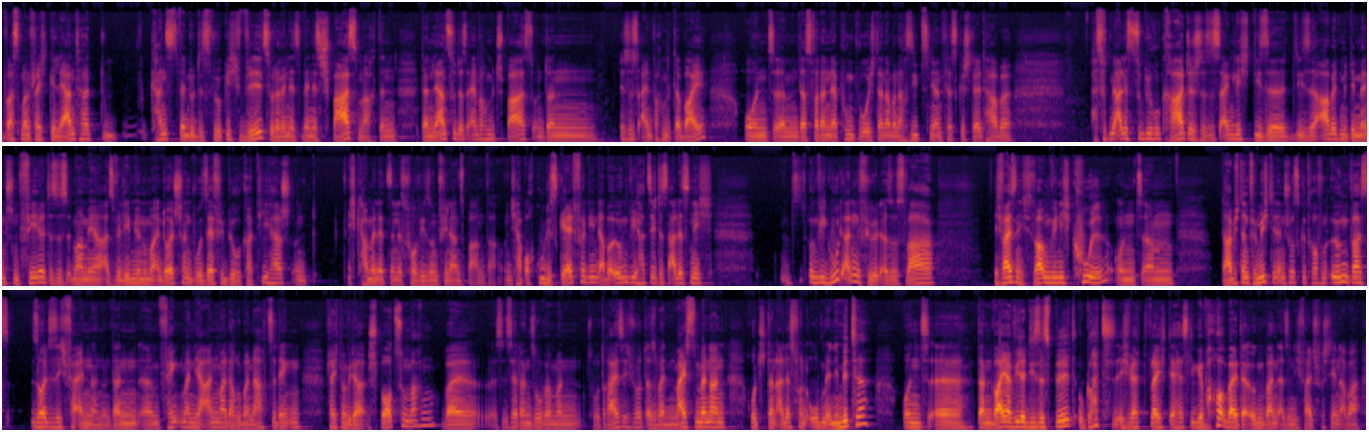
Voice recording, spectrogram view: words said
was man vielleicht gelernt hat. Du kannst, wenn du das wirklich willst oder wenn es, wenn es Spaß macht, dann, dann lernst du das einfach mit Spaß und dann ist es einfach mit dabei. Und ähm, das war dann der Punkt, wo ich dann aber nach 17 Jahren festgestellt habe, das wird mir alles zu bürokratisch. Das ist eigentlich diese, diese Arbeit mit den Menschen fehlt. Das ist immer mehr. Also wir leben ja nun mal in Deutschland, wo sehr viel Bürokratie herrscht und ich kam mir letzten Endes vor wie so ein Finanzbeamter. Und ich habe auch gutes Geld verdient, aber irgendwie hat sich das alles nicht irgendwie gut angefühlt. Also es war, ich weiß nicht, es war irgendwie nicht cool. Und ähm, da habe ich dann für mich den Entschluss getroffen, irgendwas sollte sich verändern. Und dann ähm, fängt man ja an, mal darüber nachzudenken, vielleicht mal wieder Sport zu machen, weil es ist ja dann so, wenn man so 30 wird, also bei den meisten Männern rutscht dann alles von oben in die Mitte. Und äh, dann war ja wieder dieses Bild, oh Gott, ich werde vielleicht der hässliche Bauarbeiter irgendwann, also nicht falsch verstehen, aber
